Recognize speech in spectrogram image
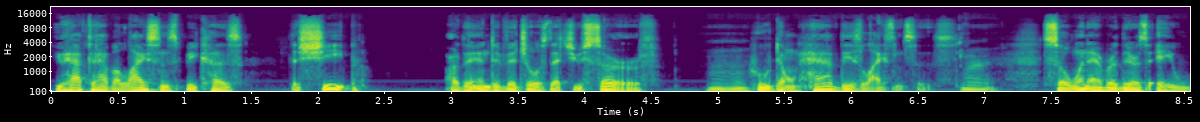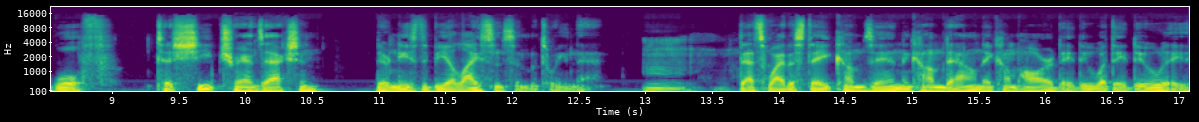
You have to have a license because the sheep are the individuals that you serve mm-hmm. who don't have these licenses. Right. So whenever there's a wolf to sheep transaction, there needs to be a license in between that. Mm. That's why the state comes in and come down. They come hard. They do what they do. They,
